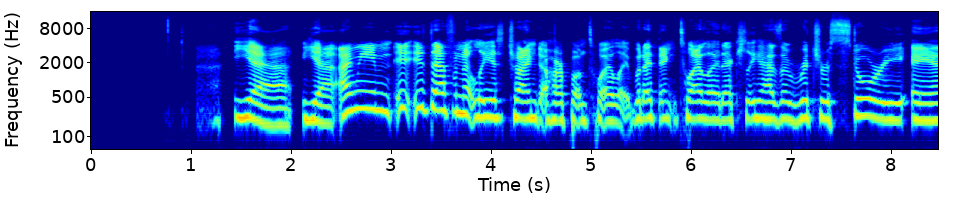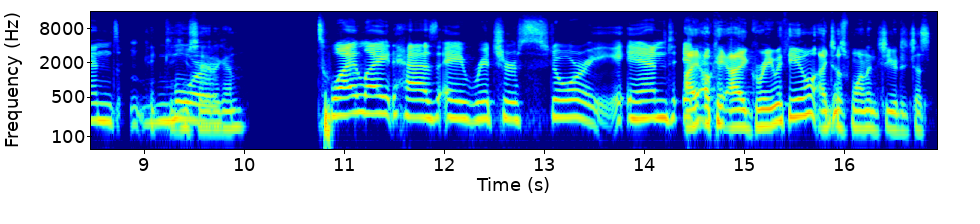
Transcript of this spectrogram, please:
Yeah, yeah. I mean, it, it definitely is trying to harp on Twilight, but I think Twilight actually has a richer story and Can, can more. you say it again? Twilight has a richer story, and it, I okay, I agree with you. I just wanted you to just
